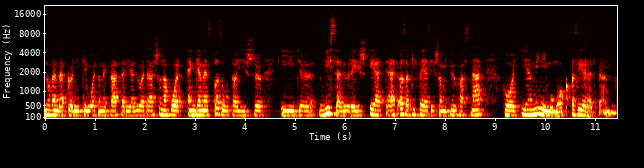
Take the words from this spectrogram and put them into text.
november környékén voltam egy pálferi előadáson, ahol engem ez azóta is így visszelőre is éltet, az a kifejezés, amit ő használt, hogy ilyen minimumok az életben.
